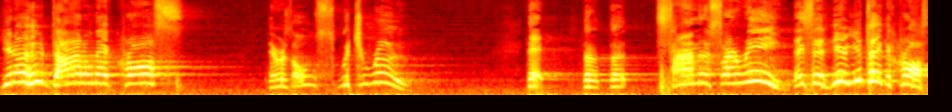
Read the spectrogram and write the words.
You know who died on that cross? There was old switcheroo. That the, the, Simon of Cyrene. They said, Here, you take the cross.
